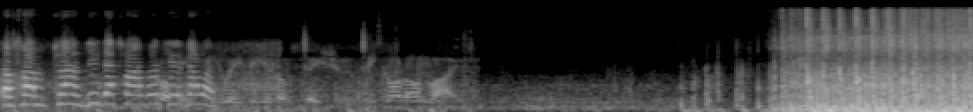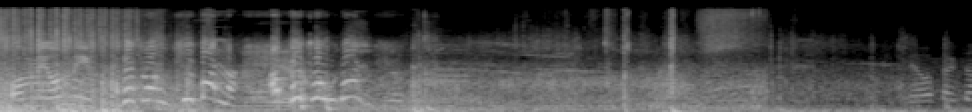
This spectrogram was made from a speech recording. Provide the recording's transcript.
That's what I'm trying to do. That's why I went to the door. UAV is on station. Recon online. On me, on me! This one, keep on. I put one one. No effect on target. You got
